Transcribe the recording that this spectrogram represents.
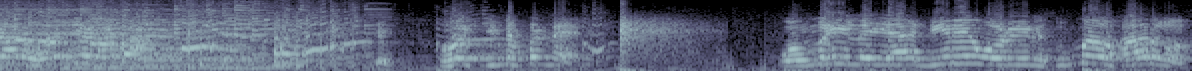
கார் ஓட்டியா வேண்டா ஓ சின்ன பண்ண. உண்மை இல்லையா நீரே ஓடுறீங்க சும்மா வாரும்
